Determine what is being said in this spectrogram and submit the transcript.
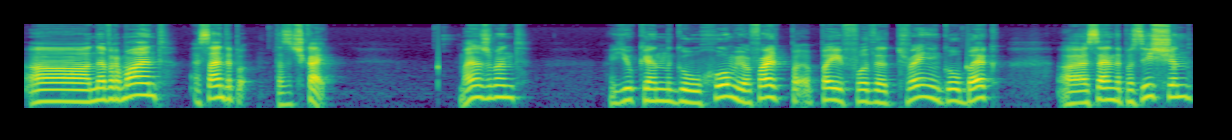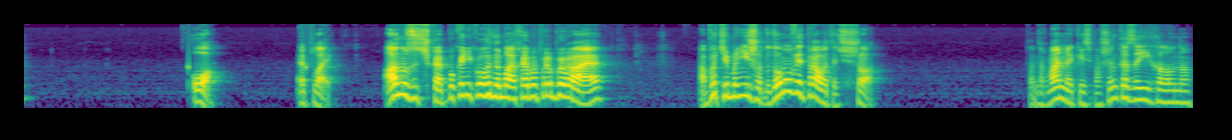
Uh, never mind. Assign the... Та зачекай. Management. You can go home, you're fired, pay for the training, go back. Uh, assign the position. О! Apply. А ну зачекай, поки нікого немає, хай поприбирає. А потім мені що, додому відправити, чи що? Та нормально, якась машинка заїхала воно.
